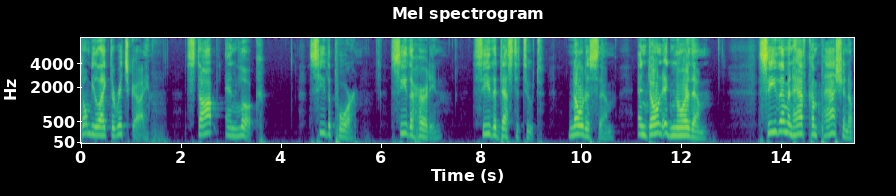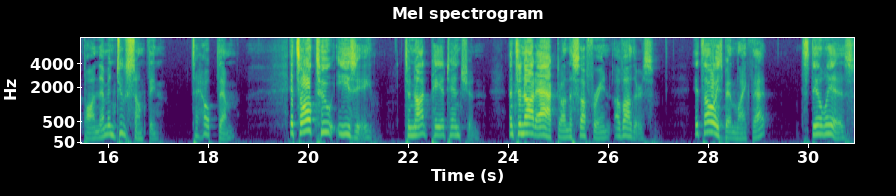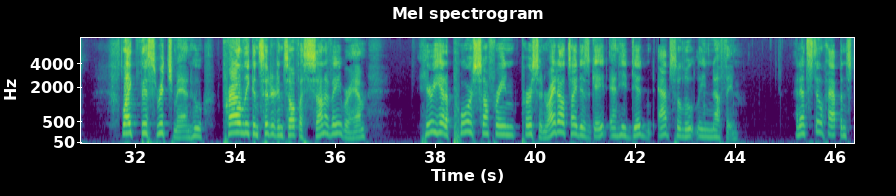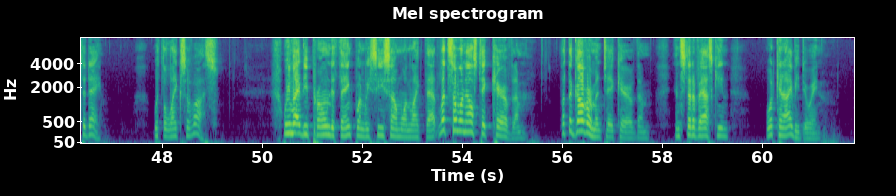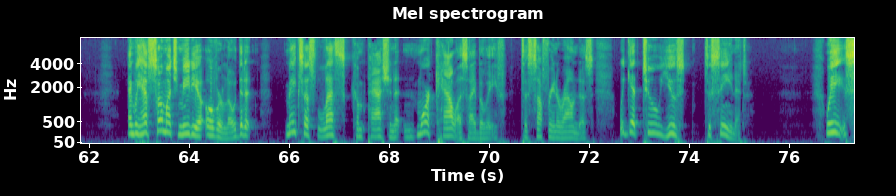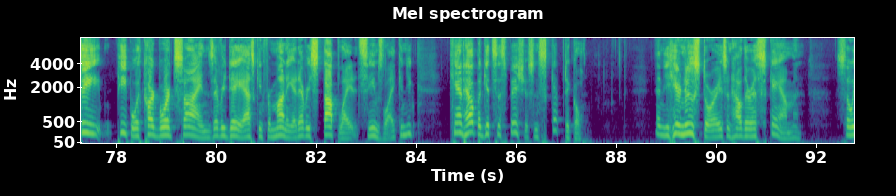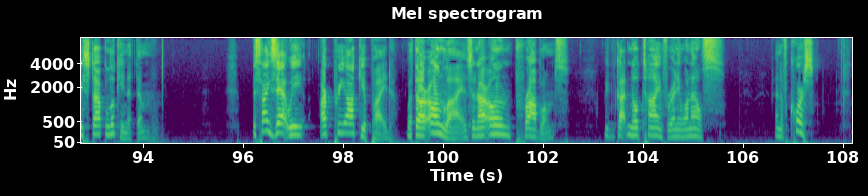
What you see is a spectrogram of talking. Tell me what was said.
don't be like the rich guy. Stop and look. See the poor. See the hurting. See the destitute. Notice them. And don't ignore them. See them and have compassion upon them and do something to help them. It's all too easy to not pay attention and to not act on the suffering of others. It's always been like that, still is. Like this rich man who proudly considered himself a son of Abraham here he had a poor, suffering person right outside his gate, and he did absolutely nothing. And that still happens today with the likes of us. We might be prone to think when we see someone like that, let someone else take care of them. Let the government take care of them, instead of asking, what can I be doing? And we have so much media overload that it makes us less compassionate and more callous, I believe, to suffering around us. We get too used to seeing it. We see people with cardboard signs every day asking for money at every stoplight, it seems like, and you can't help but get suspicious and skeptical. And you hear news stories and how they're a scam, and so we stop looking at them. Besides that, we are preoccupied with our own lives and our own problems. We've got no time for anyone else. And of course,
